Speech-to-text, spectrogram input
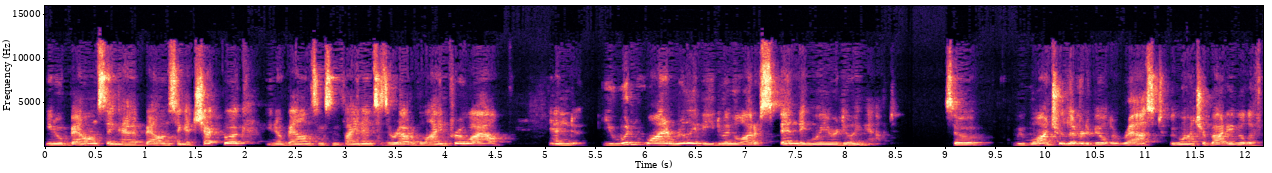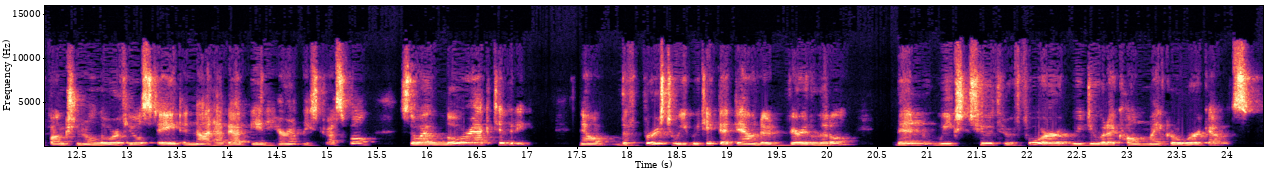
you know balancing a balancing a checkbook. You know, balancing some finances that are out of line for a while, and you wouldn't want to really be doing a lot of spending while you were doing that. So we want your liver to be able to rest. We want your body to be able to function in a lower fuel state and not have that be inherently stressful. So I lower activity. Now, the first week we take that down to very little. Then weeks two through four, we do what I call micro workouts.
